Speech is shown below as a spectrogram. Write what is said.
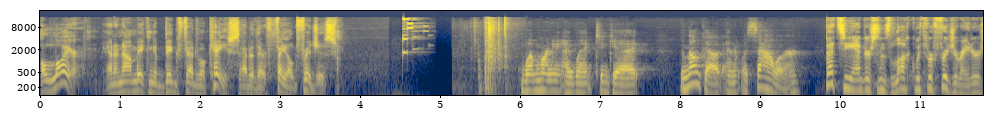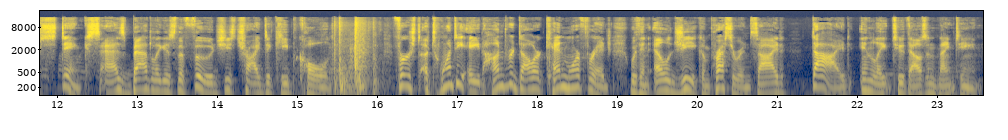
a lawyer and are now making a big federal case out of their failed fridges. One morning I went to get the milk out and it was sour. Betsy Anderson's luck with refrigerators stinks as badly as the food she's tried to keep cold. First, a $2,800 Kenmore fridge with an LG compressor inside died in late 2019.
